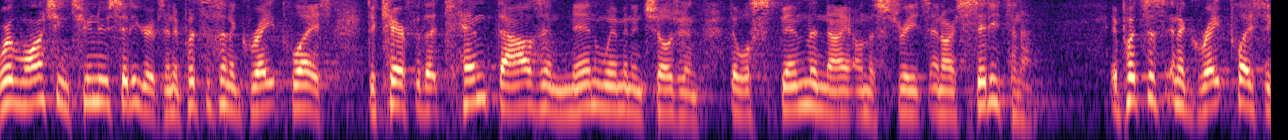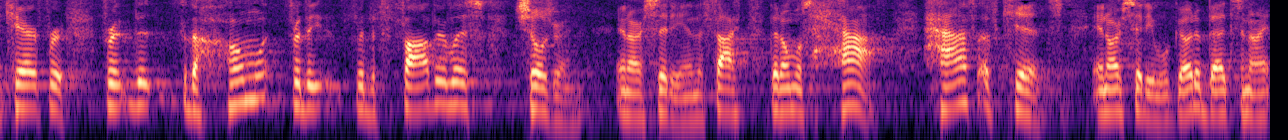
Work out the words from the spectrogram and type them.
We're launching two new city groups, and it puts us in a great place to care for the 10,000 men, women, and children that will spend the night on the streets in our city tonight. It puts us in a great place to care for, for, the, for, the, home, for, the, for the fatherless children in our city, and the fact that almost half, half of kids in our city will go to bed tonight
